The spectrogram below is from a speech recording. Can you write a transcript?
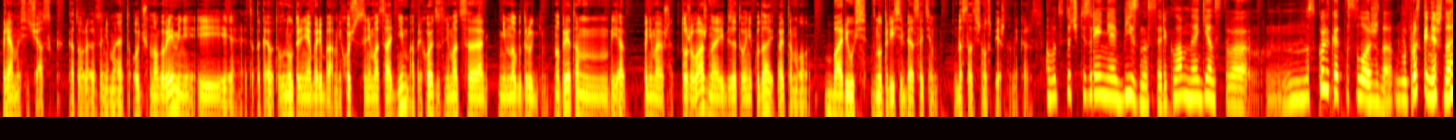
прямо сейчас, которая занимает очень много времени, и это такая вот внутренняя борьба. Мне хочется заниматься одним, а приходится заниматься немного другим. Но при этом я понимаю, что это тоже важно, и без этого никуда, и поэтому борюсь внутри себя с этим достаточно успешно, мне кажется. А вот с точки зрения бизнеса, рекламное агентство, насколько это сложно? Вопрос, конечно,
